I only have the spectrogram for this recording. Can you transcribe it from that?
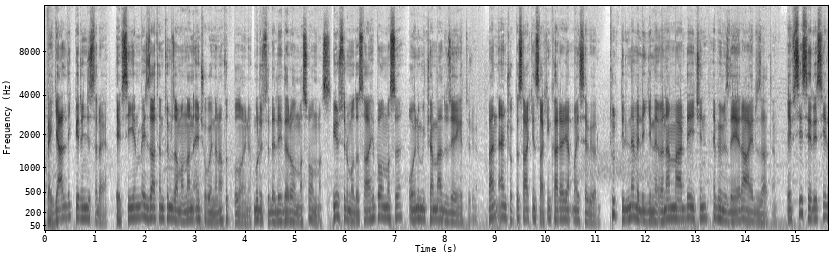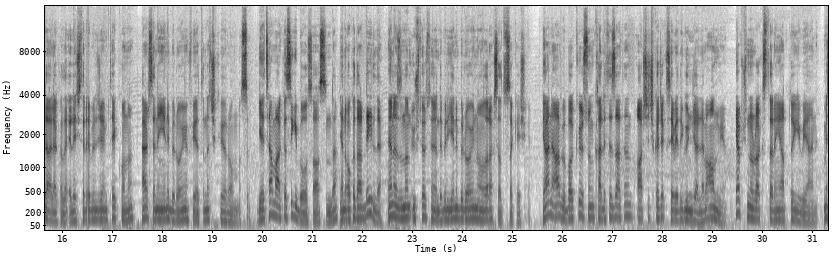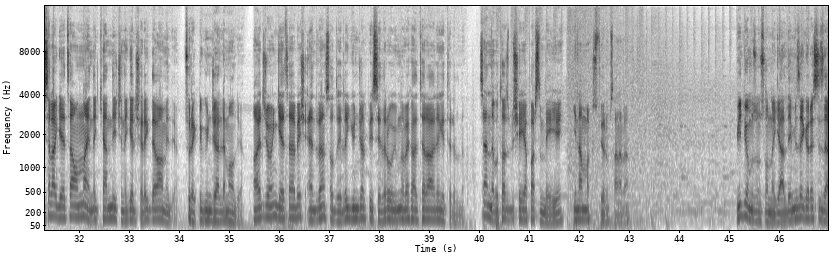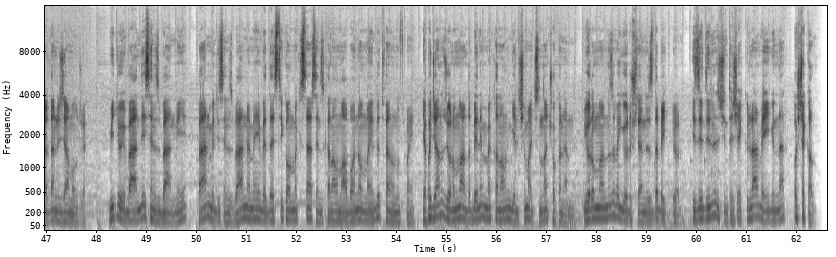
Ve geldik birinci sıraya. FC 25 zaten tüm zamanların en çok oynanan futbol oyunu. Bu listede lider olması olmaz. Bir sürü moda sahip olması oyunu mükemmel düzeye getiriyor. Ben en çok da sakin sakin kariyer yapmayı seviyorum. Türk diline ve ligine önem verdiği için hepimizde yeri ayrı zaten. FC serisiyle alakalı eleştirebileceğim tek konu her sene yeni bir oyun fiyatına çıkıyor olması. GTA markası gibi olsa aslında yani o kadar değil de en azından 3-4 senede bir yeni bir oyun olarak satılsa keşke. Yani abi bakıyorsun kalite zaten arşa çıkacak seviyede güncelleme almıyor. Yap şunu Rockstar'ın yaptığı gibi yani. Mesela GTA Online'da kendi içinde gelişerek devam ediyor. Sürekli güncelleme alıyor. Ayrıca oyun GTA 5 Advance adıyla güncel PC'lere uyumlu ve kaliteli hale getirildi. Sen de bu tarz bir şey yaparsın be EA. İnanmak istiyorum sana ben. Videomuzun sonuna geldiğimize göre sizlerden ricam olacak. Videoyu beğendiyseniz beğenmeyi, beğenmediyseniz beğenmemeyi ve destek olmak isterseniz kanalıma abone olmayı lütfen unutmayın. Yapacağınız yorumlar da benim ve kanalın gelişimi açısından çok önemli. Yorumlarınızı ve görüşlerinizi de bekliyorum. İzlediğiniz için teşekkürler ve iyi günler. Hoşçakalın.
